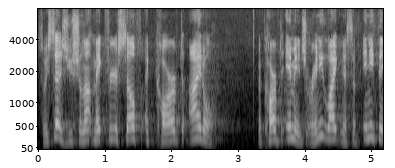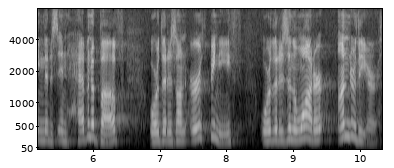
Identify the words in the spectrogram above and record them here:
So he says, You shall not make for yourself a carved idol, a carved image, or any likeness of anything that is in heaven above, or that is on earth beneath, or that is in the water under the earth.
